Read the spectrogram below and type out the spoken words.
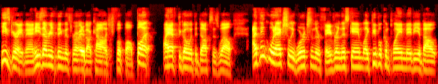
he's great, man. He's everything that's right about college football. But I have to go with the Ducks as well. I think what actually works in their favor in this game, like people complain maybe about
